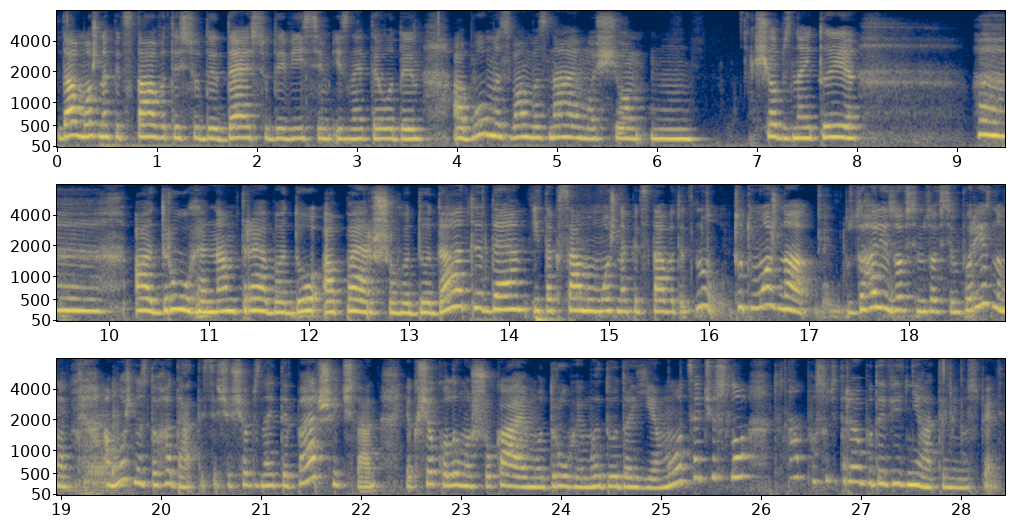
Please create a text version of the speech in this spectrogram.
Да, Можна підставити сюди D, сюди 8 і знайти 1. Або ми з вами знаємо, що щоб знайти. А друге, нам треба до А першого додати Д, і так само можна підставити. Ну, Тут можна взагалі зовсім зовсім по-різному, а можна здогадатися, що щоб знайти перший член, якщо коли ми шукаємо другий, ми додаємо це число, то нам, по суті, треба буде відняти мінус 5.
